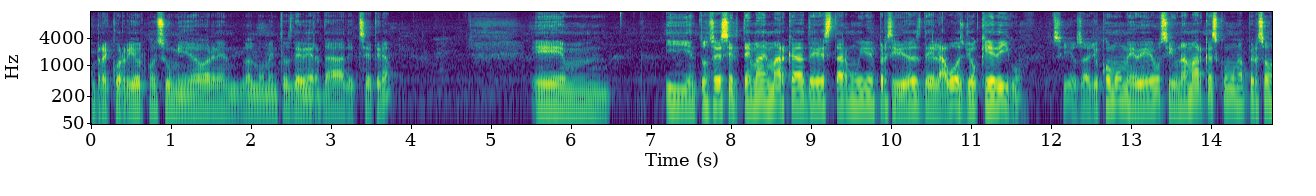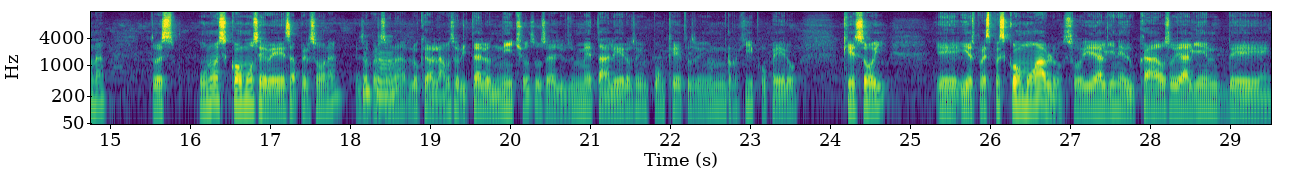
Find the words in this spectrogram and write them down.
recorrido del consumidor, en los momentos de verdad, etc. Em, y entonces el tema de marca debe estar muy bien percibido desde la voz. ¿Yo qué digo? Sí, o sea, yo cómo me veo, si una marca es como una persona, entonces uno es cómo se ve esa persona, esa persona, lo que hablamos ahorita de los nichos, o sea, yo soy un metalero, soy un ponqueto, soy un hip hopero, qué soy eh, y después pues cómo hablo. Soy alguien educado, soy alguien de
